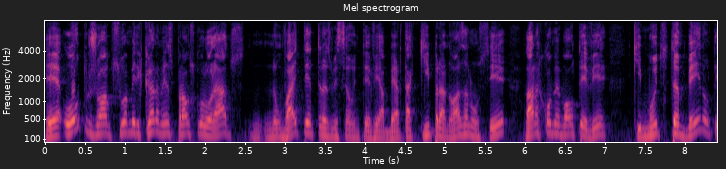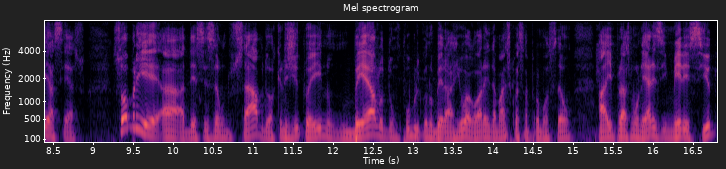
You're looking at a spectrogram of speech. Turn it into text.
É, outros jogos, Sul-Americana mesmo, para os Colorados, não vai ter transmissão em TV aberta aqui para nós, a não ser lá na Comebol TV, que muitos também não têm acesso. Sobre a decisão do sábado, acredito aí num belo de um público no Beira Rio, agora ainda mais com essa promoção aí para as mulheres, e merecido.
